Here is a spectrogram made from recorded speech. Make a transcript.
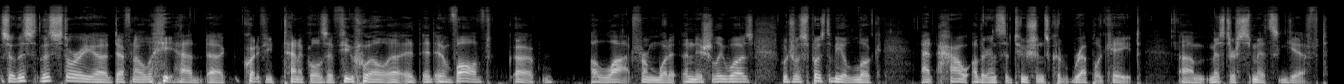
So this this story uh, definitely had uh, quite a few tentacles, if you will. Uh, it, it, evolved uh, a lot from what it initially was, which was supposed to be a look at how other institutions could replicate um, Mr. Smith's gift.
